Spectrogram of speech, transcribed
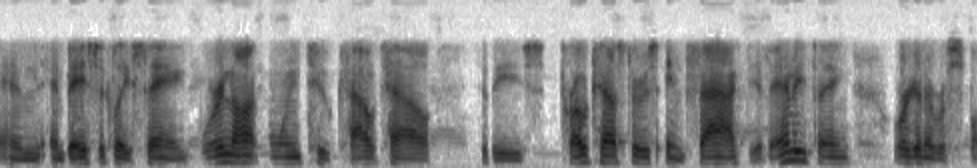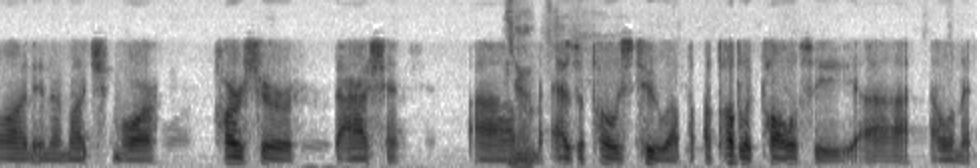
and and basically saying we're not going to kowtow to these protesters. In fact, if anything, we're going to respond in a much more harsher fashion um, yeah. as opposed to a, a public policy uh, element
